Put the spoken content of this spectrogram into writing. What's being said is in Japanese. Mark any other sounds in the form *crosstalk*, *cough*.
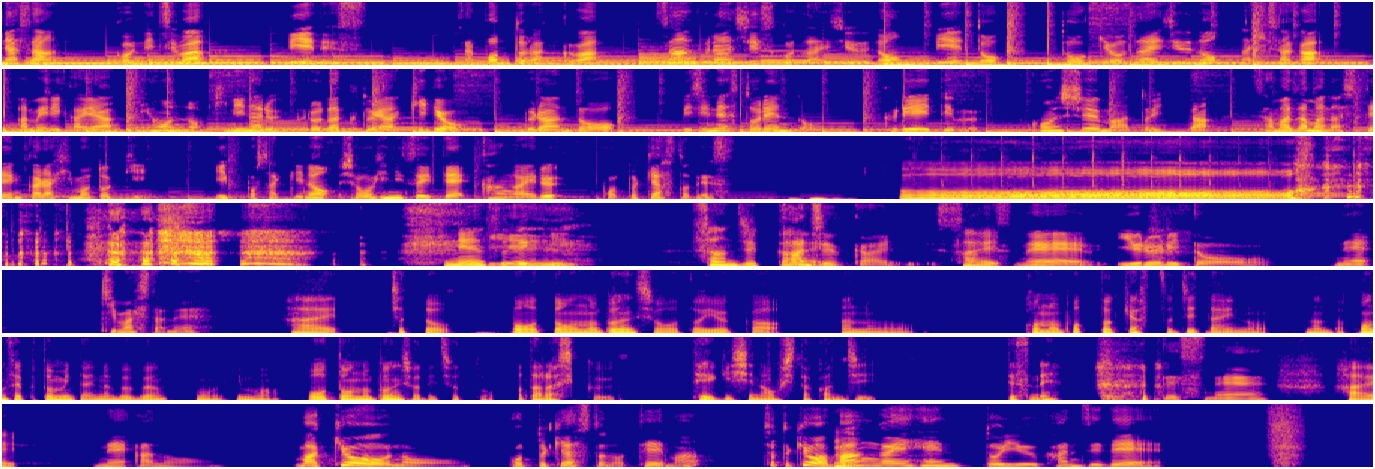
皆さん、こんにちは。リエです。ザ・ポットラックは、サンフランシスコ在住のリエと東京在住のナギサが、アメリカや日本の気になるプロダクトや企業、ブランドをビジネストレンド、クリエイティブ、コンシューマーといった様々な視点から紐解き、一歩先の消費について考えるポッドキャストです。おー。*laughs* 記念すべき30回。30回。そうですね。ゆるりと、ね、来ましたね。はい。ちょっと冒頭の文章というか、あの、このポッドキャスト自体の、なんだ、コンセプトみたいな部分も今、冒頭の文章でちょっと新しく定義し直した感じですね。ですね。*laughs* はい。ね、あの、まあ、今日のポッドキャストのテーマちょっと今日は番外編という感じで、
